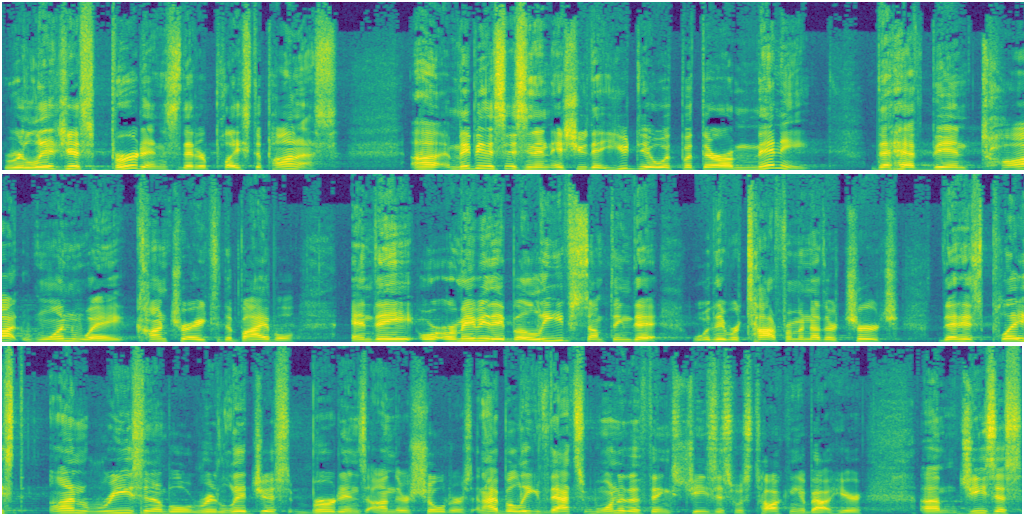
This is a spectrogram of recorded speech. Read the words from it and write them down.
religious burdens that are placed upon us. Uh, maybe this isn't an issue that you deal with, but there are many that have been taught one way, contrary to the Bible, and they or, or maybe they believe something that they were taught from another church that has placed unreasonable religious burdens on their shoulders and i believe that's one of the things jesus was talking about here um, jesus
